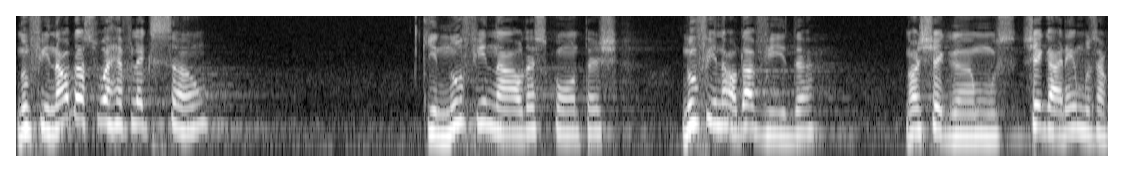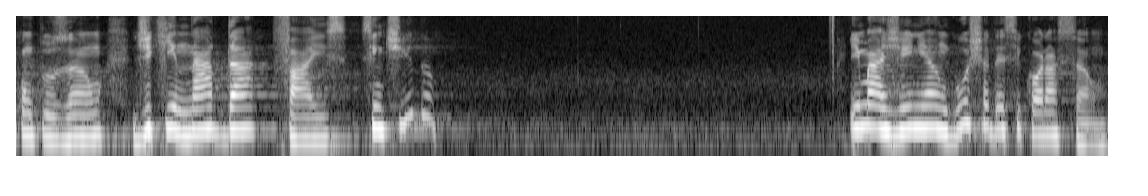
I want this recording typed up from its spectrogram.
no final da sua reflexão que no final das contas, no final da vida, nós chegamos, chegaremos à conclusão de que nada faz sentido. Imagine a angústia desse coração.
